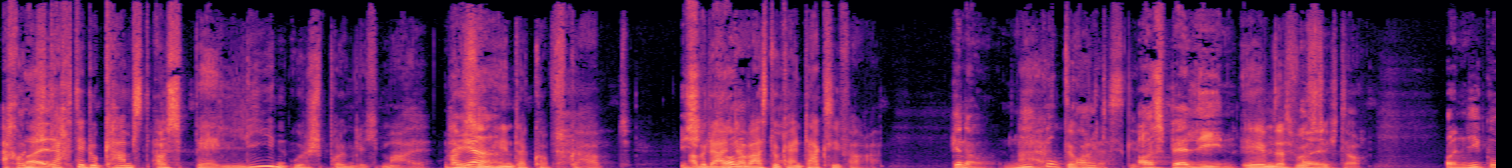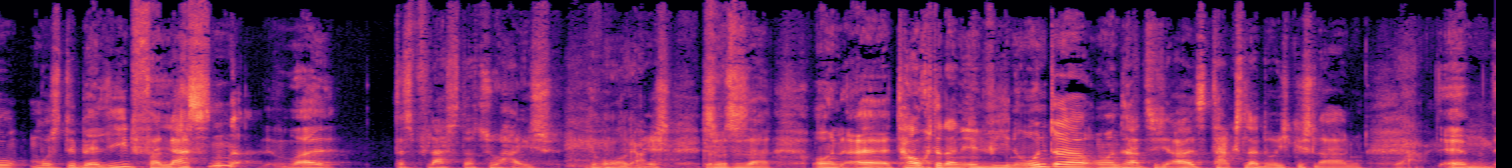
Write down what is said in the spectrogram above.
Ach, und Weil- ich dachte, du kamst aus Berlin ursprünglich mal. Habe ich ja. so im Hinterkopf gehabt. Ich Aber da, komm- da warst du kein Taxifahrer. Genau, Nico Ah, kommt aus Berlin. Eben, das wusste ich doch. Und Nico musste Berlin verlassen, weil das Pflaster zu heiß geworden Ja, ist, sozusagen. Und äh, tauchte dann in Wien unter und hat sich als Taxler durchgeschlagen. Ja. Ähm,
